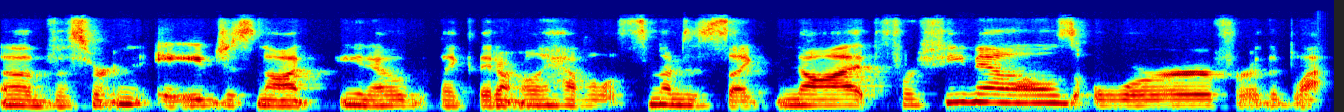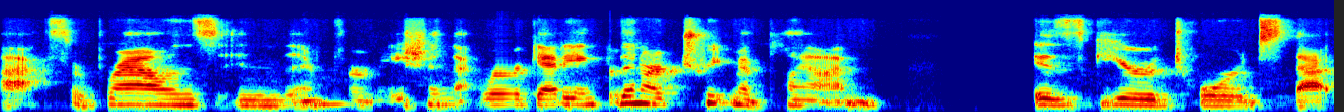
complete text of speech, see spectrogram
of a certain age. Is not you know like they don't really have a sometimes it's like not for females or for the blacks or browns in the mm-hmm. information that we're getting. Then our treatment plan is geared towards that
